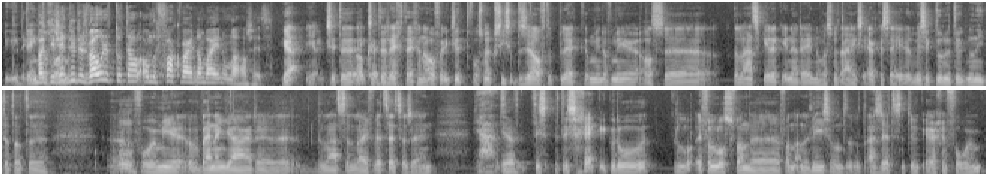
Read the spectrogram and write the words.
ik denk Want je zit nu dus wel in een totaal ander vak waar, dan waar je normaal zit. Ja, ja ik, zit er, ik zit er recht tegenover. Ik zit volgens mij precies op dezelfde plek, min of meer, als eh, de laatste keer dat ik in de arena was met Ajax RKC. Dat wist ik toen natuurlijk nog niet dat dat eh, eh, Mm. voor meer, bijna een jaar de laatste live wedstrijd zou zijn. Ja, het, Ja. het- het is, het is gek. Ik bedoel, even los van de, van de analyse, want het AZ is natuurlijk erg in vorm.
